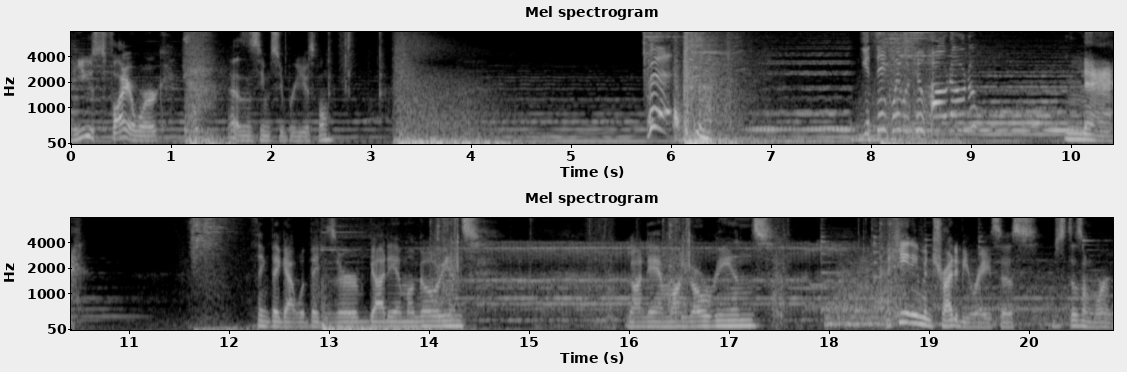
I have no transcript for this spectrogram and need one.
I used firework. That doesn't seem super useful. You think we were too hard on him? Nah. I think they got what they deserved. Goddamn Mongolians. Goddamn Mongolians. I can't even try to be racist. It just doesn't work.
